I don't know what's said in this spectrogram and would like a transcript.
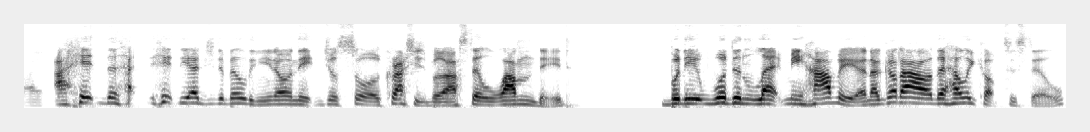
right? I hit the hit the edge of the building, you know, and it just sort of crashes, but I still landed. But it wouldn't let me have it, and I got out of the helicopter still.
